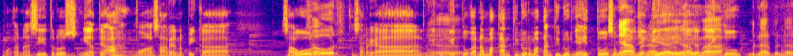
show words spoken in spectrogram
makan nasi terus niatnya ah mau sare nepi ka sahur, Sahur. kesarean gitu-gitu karena makan tidur makan tidurnya itu ya sebenarnya benar. yang Iya, iya, Nambah. naik tuh Benar-benar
